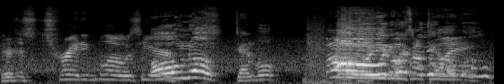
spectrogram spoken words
They're just trading blows here. Oh no! Denville. Oh, and he oh, moves out for the way. elbow.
